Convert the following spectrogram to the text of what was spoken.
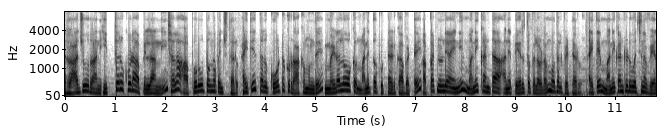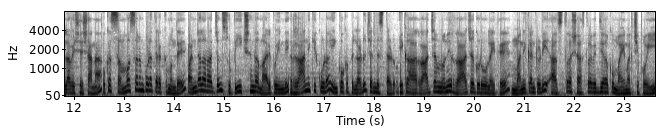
రాజు రాణి ఇద్దరు కూడా ఆ పిల్లాన్ని చాలా అపురూపంగా పెంచుతారు. అయితే తను కోటకు రాకముందే మెడలో ఒక మణితో పుట్టాడు కాబట్టి అప్పటి నుండి ఆయన్ని మణికంఠ అనే పేరుతో పిలవడం మొదలు పెట్టారు అయితే మణికంఠుడు వచ్చిన వేళ విశేషాన ఒక సంవత్సరం కూడా తిరగకముందే పండల రాజ్యం సుభిక్షంగా మారిపోయింది. రాణికి కూడా ఇంకొక పిల్లాడు జన్మిస్తాడు. ఇక ఆ రాజ్యంలోని రాజగురువులైతే మణికంఠుడి అస్త్ర శాస్త్ర విద్యలకు మైమర్చిపోయి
